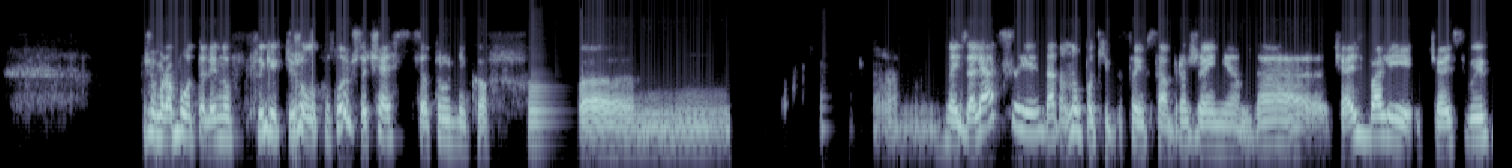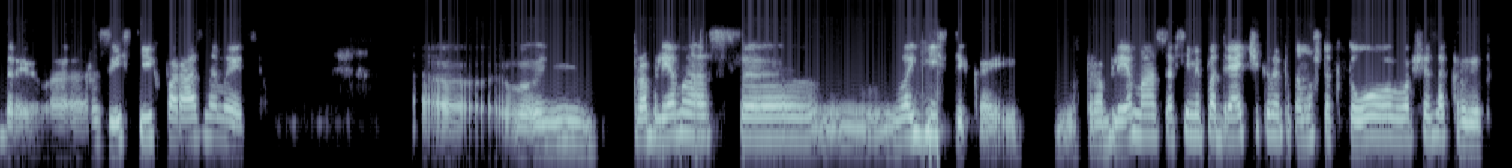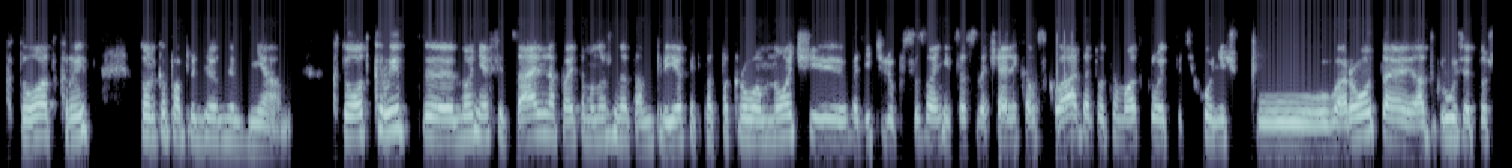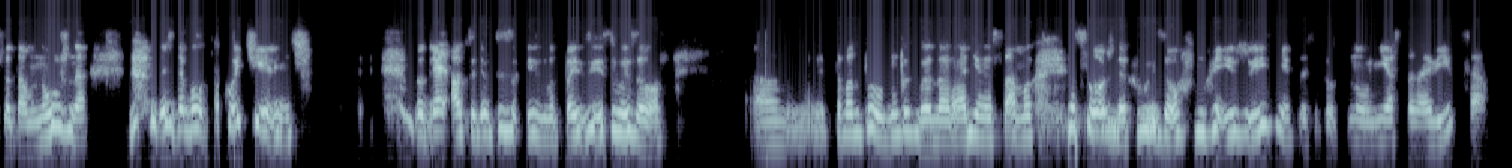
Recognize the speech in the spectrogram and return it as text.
причем работали, ну, в таких тяжелых условиях, что часть сотрудников э, на изоляции, да, ну, по каким-то своим соображениям, да, часть болеет, часть выздоровела, развести их по разным этим. Э, проблема с э, логистикой, проблема со всеми подрядчиками, потому что кто вообще закрыт, кто открыт только по определенным дням кто открыт, э, но неофициально, поэтому нужно там приехать под покровом ночи, водителю созвониться с начальником склада, тот ему откроет потихонечку ворота, отгрузят то, что там нужно. то есть это был такой челлендж. Вот, а, кстати, вот из, из, вот из вызовов. А, это вот был, ну, как бы, наверное, один из самых сложных вызовов в моей жизни. То есть, ну, не остановиться,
